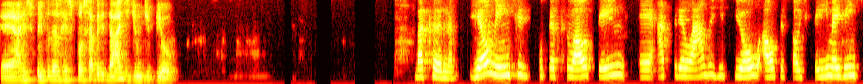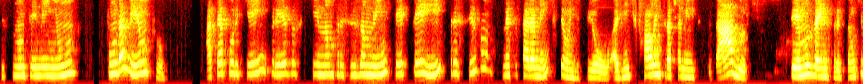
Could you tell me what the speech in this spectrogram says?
é, a respeito das responsabilidades de um DPO. Bacana. Realmente, o pessoal tem é, atrelado DPO ao pessoal de TI, mas, gente, isso não tem nenhum fundamento. Até porque empresas que não precisam nem ter TI precisam necessariamente ter um DPO. A gente fala em tratamento de dados, temos a impressão que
